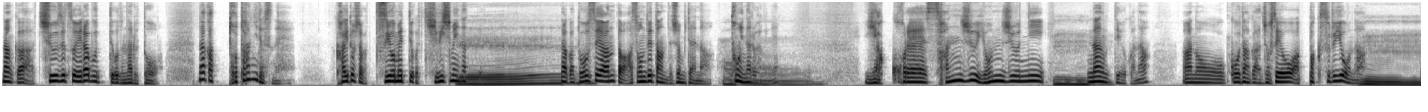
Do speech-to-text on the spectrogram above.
なんか中絶を選ぶってことになるとなんか途端にですね回答者が強めっていうか厳しめになってへなんかどうせあんたは遊んでたんでしょみたいなトーンになるわけね。いやこれ3040にんていうかなあのこうなんか女性を圧迫するような、うん。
